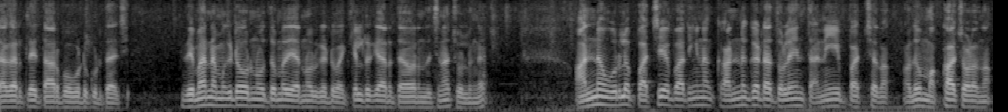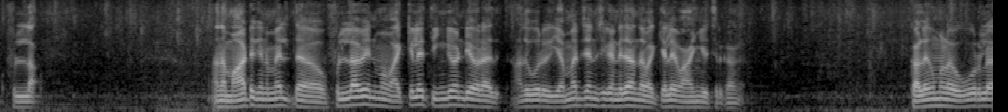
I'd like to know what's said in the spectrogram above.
தகரத்துலேயே தார்ப்பை போட்டு கொடுத்தாச்சு. இதே மாதிரி நம்மக்கிட்ட ஒரு நூற்றம்பது இரநூறு கட்டு வைக்கல் இருக்க. யாரும் தேவை இருந்துச்சுன்னா சொல்லுங்கள் அண்ணன் ஊரில் பச்சையை பார்த்தீங்கன்னா கண்ணு கட்டா தொலையும் தனி பச்சை தான். அதுவும் மக்காச்சோளம் தான் ஃபுல்லாக அந்த மாட்டுக்கு இனிமேல் த ஃபுல்லாகவே நம்ம வைக்கலே திங்க வேண்டிய வராது. அது ஒரு எமர்ஜென்சிக்காண்டி தான் அந்த வைக்கலே வாங்கி வச்சுருக்காங்க. கழுகுமலை ஊரில்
